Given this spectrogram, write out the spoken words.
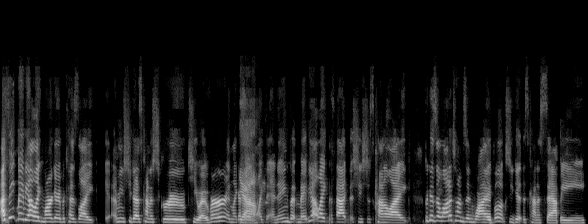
I think maybe I like Margot because like I mean she does kind of screw Q over and like I said I don't like the ending, but maybe I like the fact that she's just kind of like because a lot of times in YA books you get this kind of sappy,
